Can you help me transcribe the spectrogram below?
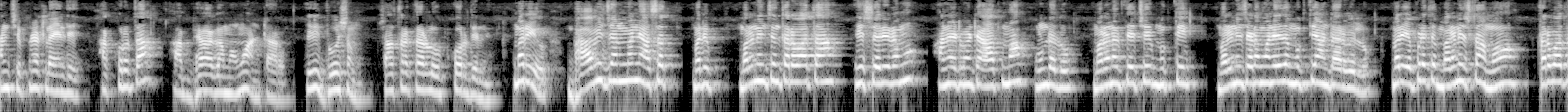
అని చెప్పినట్లయింది. అకృత అభ్యాగమము అంటారు. ఇది దోషం. శాస్త్రకారులు ఒప్పుకోరు దీన్ని. మరియు భావి జన్మని అసత్ మరి మరణించిన తర్వాత ఈ శరీరము అనేటువంటి ఆత్మ ఉండదు. మరణ తెచ్చి ముక్తి మరణించడం అనేది ముక్తి అంటారు వీళ్ళు. మరి ఎప్పుడైతే మరణిస్తామో తర్వాత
